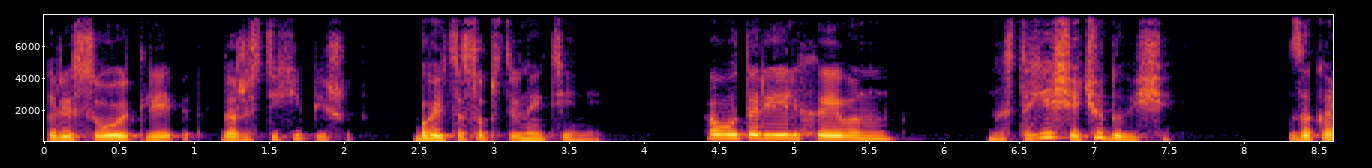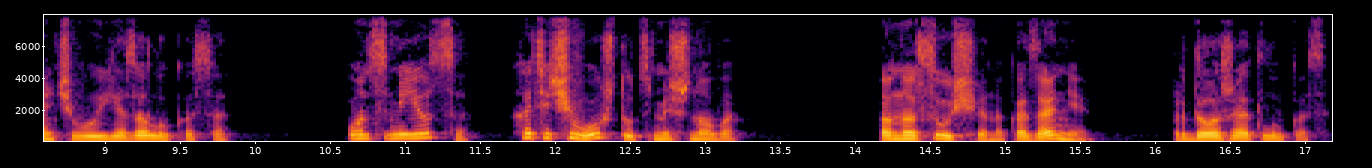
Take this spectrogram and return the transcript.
Рисует, лепит, даже стихи пишет. Боится собственной тени. А вот Ариэль Хейвен... Настоящее чудовище. Заканчиваю я за Лукаса. Он смеется, хотя чего ж тут смешного? Она сущее наказание, продолжает Лукас.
